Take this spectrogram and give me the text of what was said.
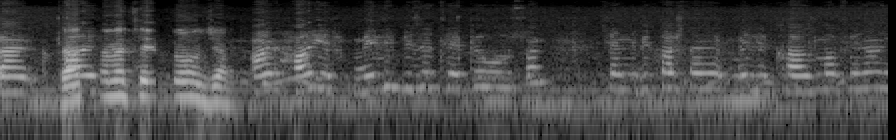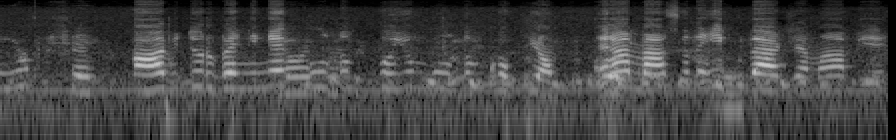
ben, Ben Ay- sana tepki olacağım. Ay, hayır Melih bize TP olsun. Kendi birkaç tane Melih kazma falan yap şey. Abi dur ben inek buldum, koyun buldum, kopuyorum. Eren ben sana ip vereceğim abi.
